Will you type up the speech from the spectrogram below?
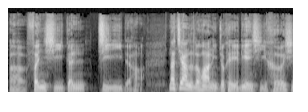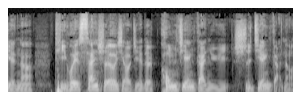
呃分析跟记忆的哈。那这样子的话，你就可以练习和弦呐、体会三十二小节的空间感与时间感啊。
